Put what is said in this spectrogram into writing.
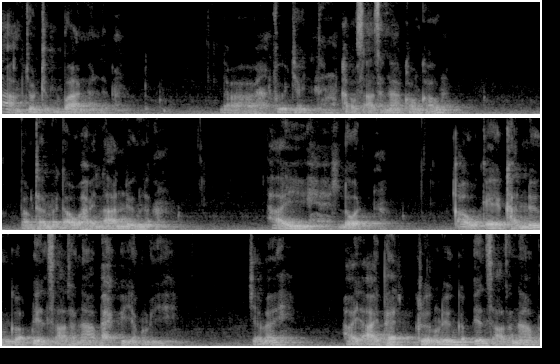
ตามจนถึงบ้านนั่นแหละนะเพื่อจะเข้าศาสนาของเขาบางท่านไปเดาให้ล้านหนึ่งแล้วให้รถเก่าแก่คันหนึ่งก็เปลี่ยนศาสนาไปก็ยังมี ใช่ไหมให้ iPad เครื่องหนึ่งก็เปลี่ยนศาสนาไป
